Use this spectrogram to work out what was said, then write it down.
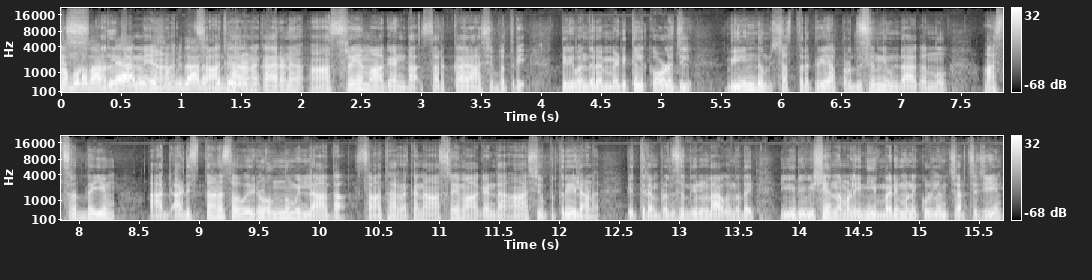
നമ്മുടെ നാട്ടിലെ ആരോഗ്യ സാധാരണക്കാരന് ആശ്രയമാകേണ്ട സർക്കാർ ആശുപത്രി. തിരുവനന്തപുരം മെഡിക്കൽ കോളേജിൽ വീണ്ടും ശസ്ത്രക്രിയ പ്രതിസന്ധി ഉണ്ടാകുന്നു. അശ്രദ്ധയും അടിസ്ഥാന സൗകര്യങ്ങളൊന്നുമില്ലാത്ത സാധാരണക്കാരൻ ആശ്രയമാകേണ്ട ആശുപത്രിയിലാണ് ഇത്തരം പ്രതിസന്ധികൾ ഉണ്ടാകുന്നത് ഈ ഒരു വിഷയം നമ്മൾ ഇനിയും വരും മണിക്കൂറിലും ചർച്ച ചെയ്യും.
